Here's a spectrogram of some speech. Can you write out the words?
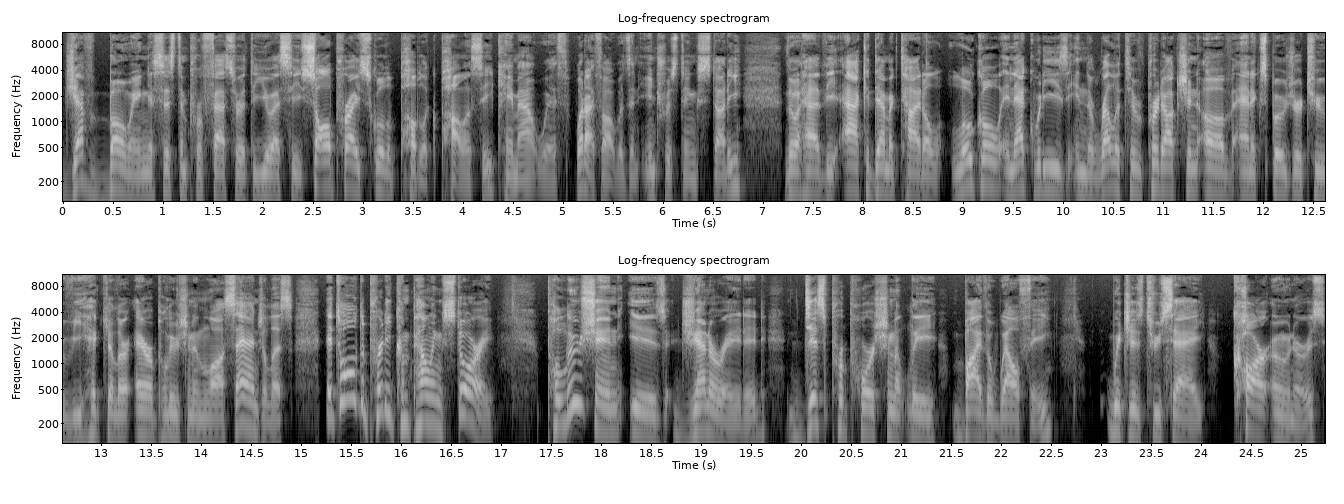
Geoff Boeing, assistant professor at the USC Sol Price School of Public Policy, came out with what I thought was an interesting study, though it had the academic title Local Inequities in the Relative Production of and Exposure to Vehicular Air Pollution in Los Angeles. It told a pretty compelling story. Pollution is generated disproportionately by the wealthy, which is to say, car owners,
